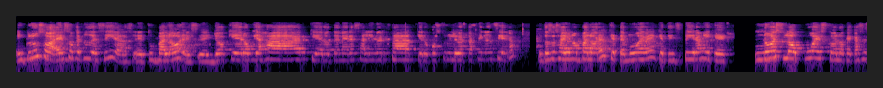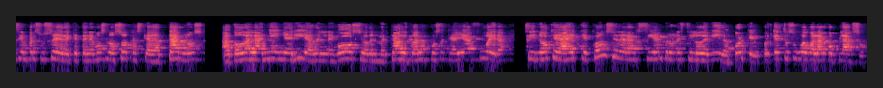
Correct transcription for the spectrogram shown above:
incluso a eso que tú decías, eh, tus valores. Eh, yo quiero viajar, quiero tener esa libertad, quiero construir libertad financiera. Entonces hay unos valores que te mueven, que te inspiran y que no es lo opuesto a lo que casi siempre sucede, que tenemos nosotras que adaptarnos a toda la niñería del negocio, del mercado y todas las cosas que hay afuera sino que hay que considerar siempre un estilo de vida. ¿Por qué? Porque esto es un juego a largo plazo.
